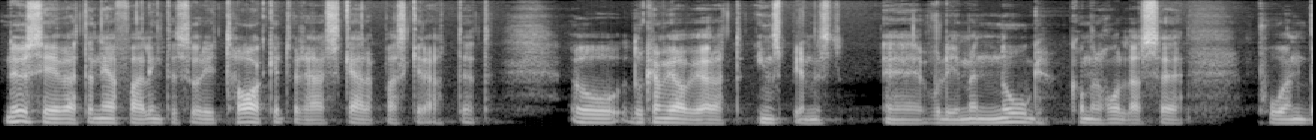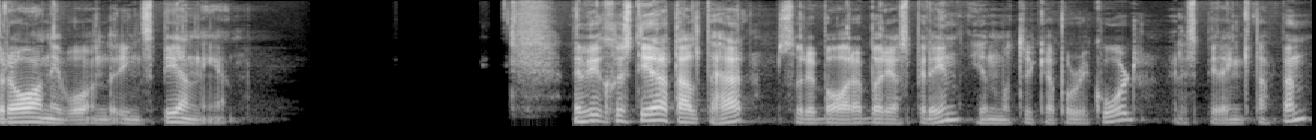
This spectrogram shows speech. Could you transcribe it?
Nu ser vi att den i alla fall inte står i taket för det här skarpa skrattet. Och då kan vi avgöra att inspelningsvolymen nog kommer att hålla sig på en bra nivå under inspelningen. När vi justerat allt det här så är det bara att börja spela in genom att trycka på record eller spela in-knappen.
